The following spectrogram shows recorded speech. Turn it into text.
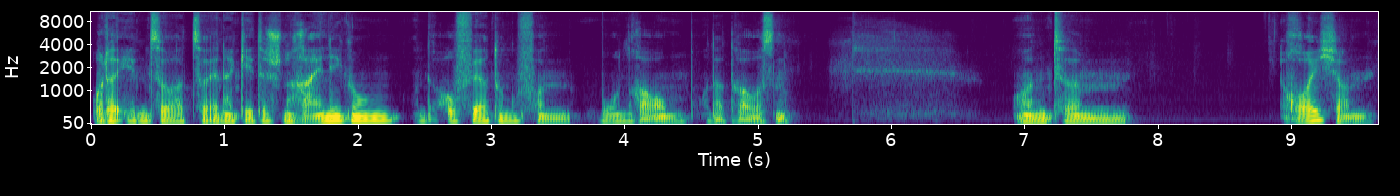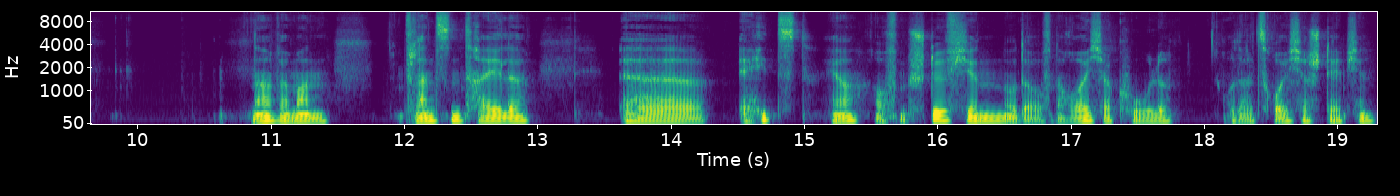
Oder eben zur, zur energetischen Reinigung und Aufwertung von Wohnraum oder draußen. Und ähm, Räuchern, na, wenn man Pflanzenteile äh, erhitzt, ja, auf dem Stöfchen oder auf einer Räucherkohle oder als Räucherstäbchen.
